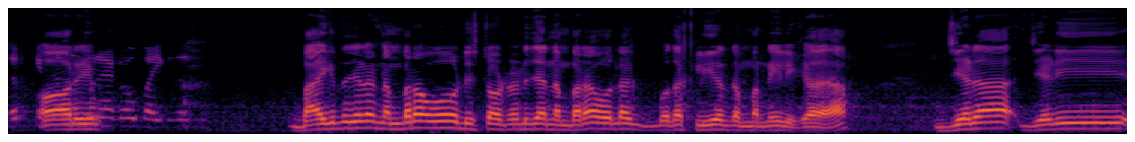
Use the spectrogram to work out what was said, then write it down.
ਸਰ ਕਿੰਨਾ ਔਰ ਇਹ- ਨੰਬਰ ਹੈਗਾ ਉਹ ਬਾਈਕ ਦਾ? ਜੀ? ਬਾਈਕ ਦਾ ਜਿਹੜਾ ਨੰਬਰ ਆ ਉਹ ਡਿਸਟੋਰਟਡ ਜਿਹਾ ਨੰਬਰ ਆ ਉਹਦਾ ਉਹਦਾ ਕਲੀਅਰ ਨੰਬਰ ਨਹੀਂ ਲਿਖਿਆ ਹੋਇਆ। ਜਿਹੜਾ ਜਿਹੜੀ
